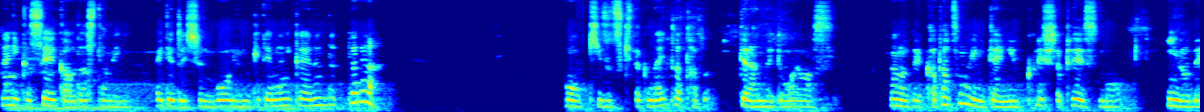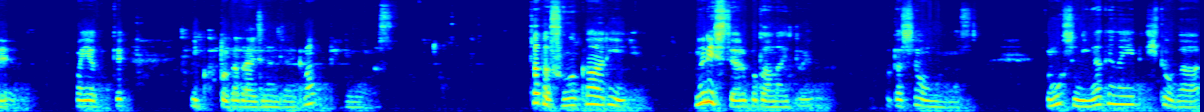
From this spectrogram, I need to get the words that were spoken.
何か成果を出すために、相手と一緒にゴールに向けて何かやるんだったら、もう傷つきたくないとは多分言ってらんないと思います。なので、カタツムリみたいにゆっくりしたペースもいいので、まあ、やっていくことが大事なんじゃないかなって思います。ただその代わり、無理してやることはないという、私は思います。もし苦手な人が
